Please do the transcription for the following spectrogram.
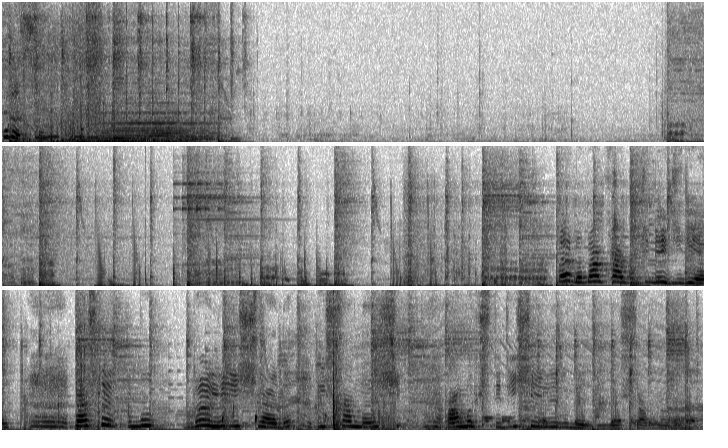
Burası. Merhaba ben kargocu Necdiye. Ben sürekli bu böyle işlerde insanların almak istediği şeyleri veririm insanlara.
